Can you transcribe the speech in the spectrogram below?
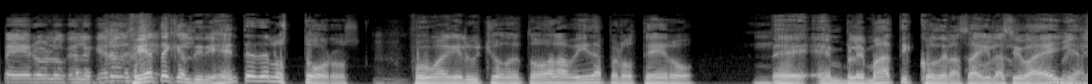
Pero lo que le quiero decir. Fíjate que el dirigente de los toros fue un aguilucho de toda la vida, pelotero, eh, emblemático de las águilas ibaeñas.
